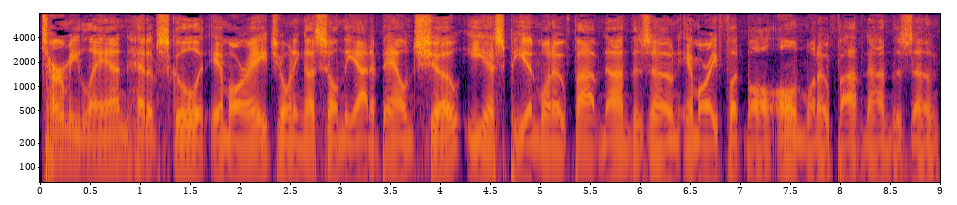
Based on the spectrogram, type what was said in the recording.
Termie Land, head of school at MRA, joining us on the Out of Bounds show, ESPN 1059 The Zone, MRA football on 1059 The Zone,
